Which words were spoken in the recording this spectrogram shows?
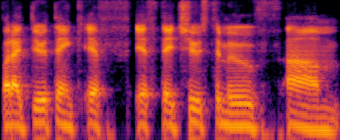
but I do think if if they choose to move um,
